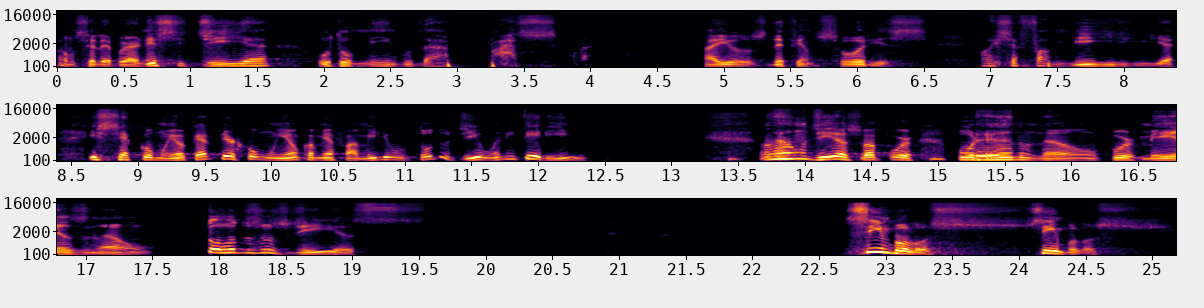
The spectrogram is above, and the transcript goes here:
Vamos celebrar nesse dia o domingo da Páscoa. Aí os defensores, oh, isso é família, isso é comunhão. Eu quero ter comunhão com a minha família todo dia, o ano inteirinho. Não é um dia só por, por ano, não, por mês, não. Todos os dias. Símbolos, símbolos.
